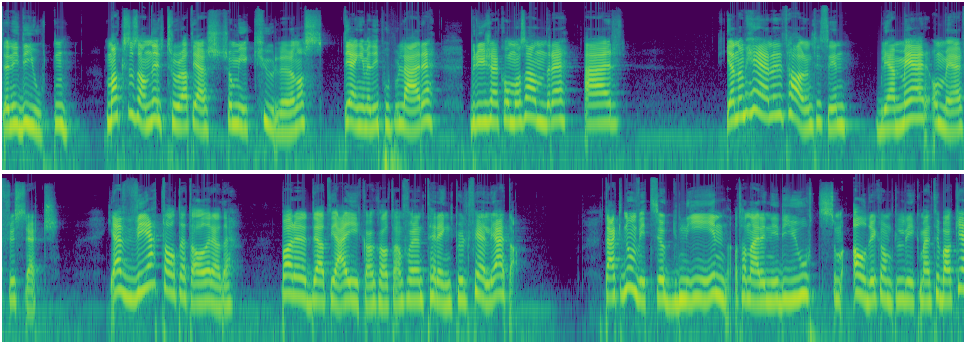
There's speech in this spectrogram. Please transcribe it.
Den idioten. Max og Sander tror at de er så mye kulere enn oss. De henger med de populære, bryr seg ikke om oss andre, er Gjennom hele talen til sin blir jeg mer og mer frustrert. Jeg vet alt dette allerede. Bare det at jeg ikke har kalt ham for en terrengpult fjellgeit, da. Det er ikke noen vits i å gni inn at han er en idiot som aldri kommer til å like meg tilbake.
